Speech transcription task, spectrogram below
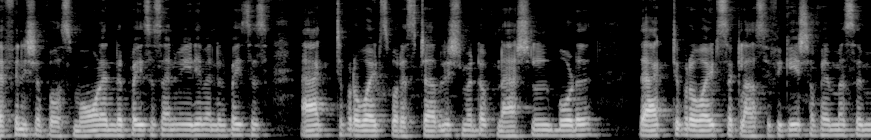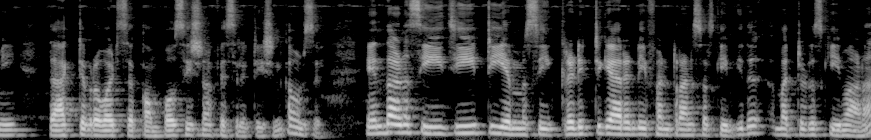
definition for small enterprises and medium enterprises act provides for establishment of national board The Act provides a classification of MSME. The act provides a composition of facilitation council. എന്താണ് C G T M S C credit guarantee fund transfer scheme ഇത് മറ്റൊരു സ്കീമാണ്.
